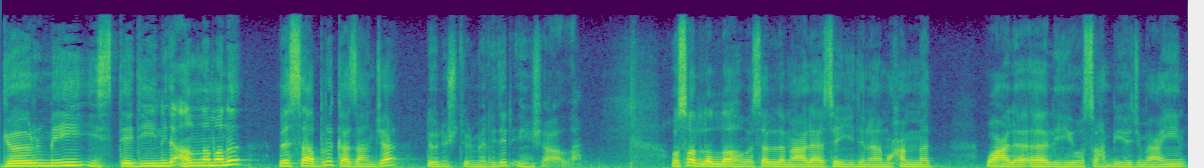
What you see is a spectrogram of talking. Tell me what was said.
görmeyi istediğini de anlamalı ve sabrı kazanca dönüştürmelidir inşallah. Ve sallallahu ve sellem ala seyyidina Muhammed ve ala alihi ve sahbihi ecma'in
